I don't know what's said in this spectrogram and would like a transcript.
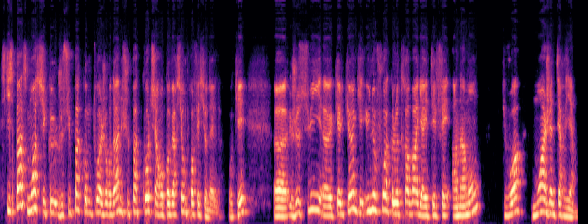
ce qui se passe, moi, c'est que je ne suis pas comme toi, Jordan, je ne suis pas coach en reconversion professionnelle. ok euh, je suis euh, quelqu'un qui, une fois que le travail a été fait en amont, tu vois, moi, j'interviens.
